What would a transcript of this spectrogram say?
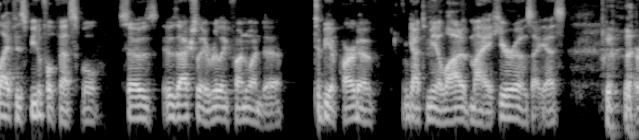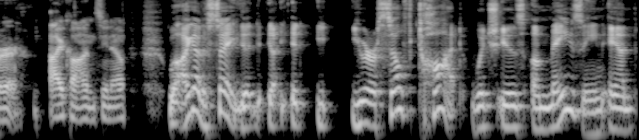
Life is Beautiful festival. So it was, it was actually a really fun one to to be a part of. And got to meet a lot of my heroes, I guess, or icons. You know. Well, I got to say, it, it, it you're self taught, which is amazing. And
